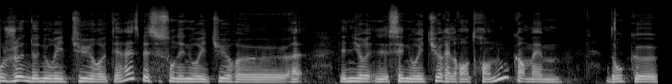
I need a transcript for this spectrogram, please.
on jeûne de nourriture terrestre, mais ce sont des nourritures... euh, les ces nourritures, elles rentrent en nous quand même. Donc euh,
